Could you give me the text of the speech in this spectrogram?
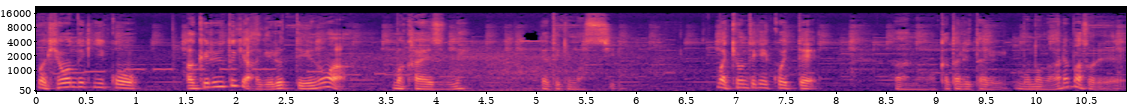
まあ基本的にこう、開けれる時は開けるっていうのは、まあ変えずにね、やってきますし、まあ基本的にこうやって、あの、語りたいものがあればそれで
